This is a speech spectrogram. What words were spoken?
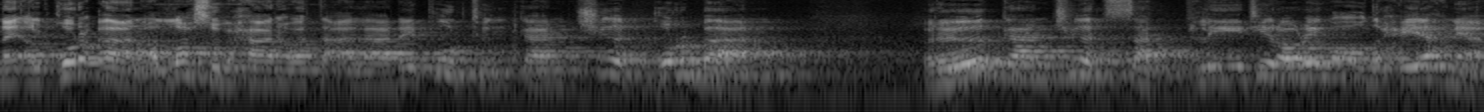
ในอัลกุรอานอัลลอฮ์ سبحانه และ تعالى ได้พูดถึงการเชือดกุรบาน หรือการเชือดสัตว์พลีที่เราเรียกว่าอุดฮิยะเนี่ย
